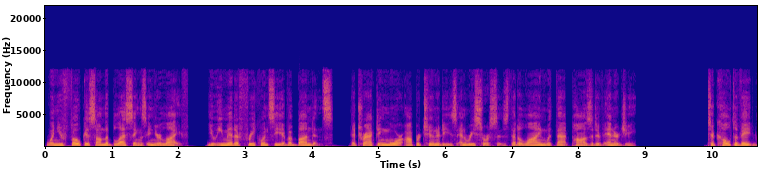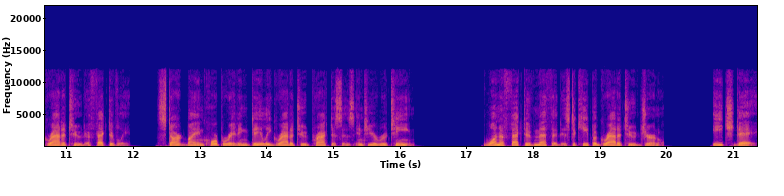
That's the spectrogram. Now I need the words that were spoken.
when you focus on the blessings in your life, you emit a frequency of abundance, attracting more opportunities and resources that align with that positive energy. To cultivate gratitude effectively, start by incorporating daily gratitude practices into your routine. One effective method is to keep a gratitude journal. Each day,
